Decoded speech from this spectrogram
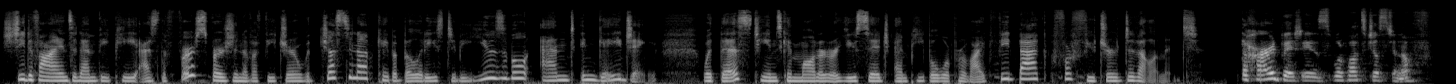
She defines an MVP as the first version of a feature with just enough capabilities to be usable and engaging. With this, teams can monitor usage and people will provide feedback for future development. The hard bit is well, what's just enough?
